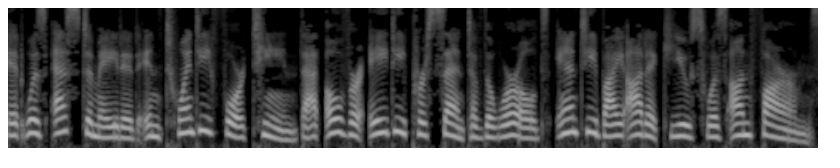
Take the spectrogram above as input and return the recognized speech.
It was estimated in 2014 that over 80% of the world's antibiotic use was on farms.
